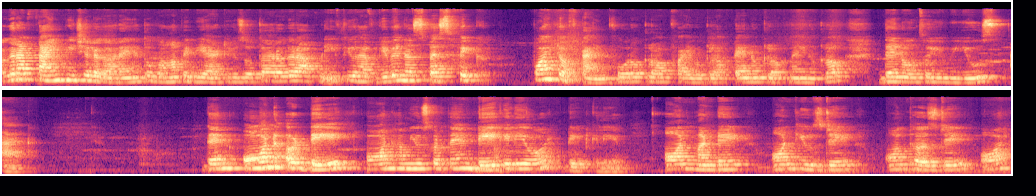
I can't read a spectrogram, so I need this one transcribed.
अगर आप टाइम पीछे लगा रहे हैं तो वहाँ पे भी एट यूज़ होता है। और अगर आपने if you have given a specific o'clock five o'clock ten o'clock nine o'clock then also you use at then on a day on हम यूज़ करते हैं डे के लिए और डेट के लिए। On Monday on Tuesday on Thursday और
